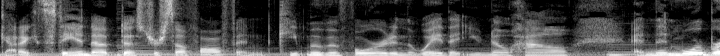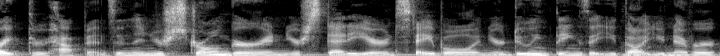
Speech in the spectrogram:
got to stand up, dust yourself off, and keep moving forward in the way that you know how. And then more breakthrough happens. And then you're stronger and you're steadier and stable, and you're doing things that you thought you never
